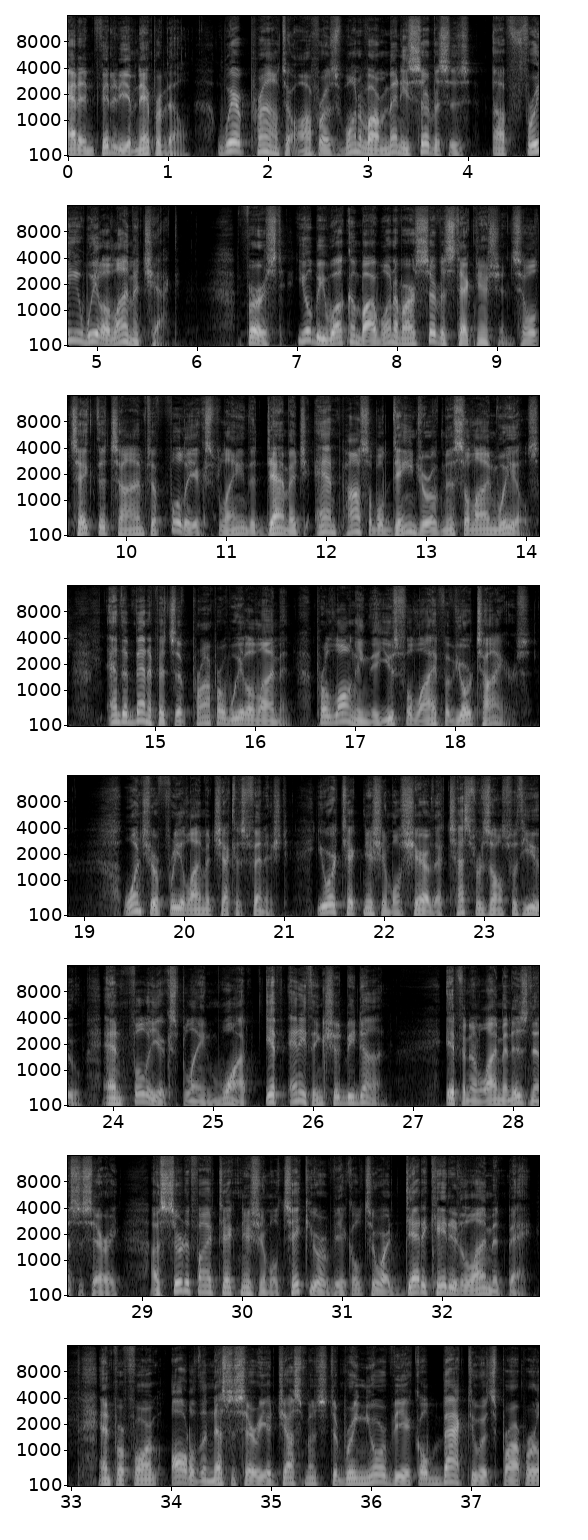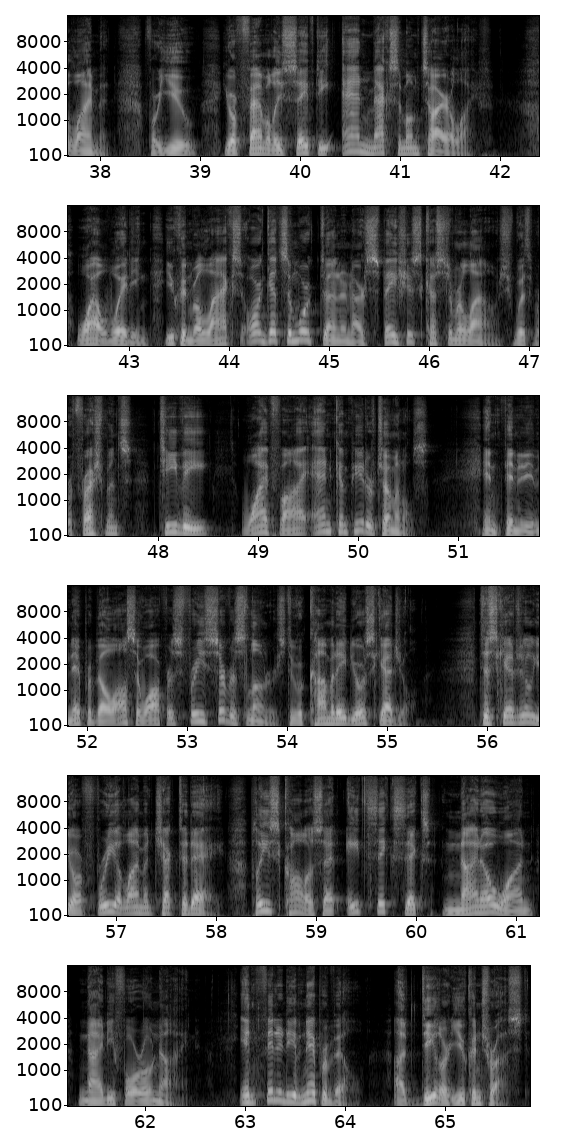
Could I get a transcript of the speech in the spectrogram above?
At Infiniti of Naperville, we're proud to offer as one of our many services a free wheel alignment check. First, you'll be welcomed by one of our service technicians who will take the time to fully explain the damage and possible danger of misaligned wheels and the benefits of proper wheel alignment, prolonging the useful life of your tires. Once your free alignment check is finished, your technician will share the test results with you and fully explain what, if anything, should be done. If an alignment is necessary, a certified technician will take your vehicle to our dedicated alignment bay and perform all of the necessary adjustments to bring your vehicle back to its proper alignment for you, your family's safety, and maximum tire life. While waiting, you can relax or get some work done in our spacious customer lounge with refreshments, TV, Wi Fi, and computer terminals. Infiniti of Naperville also offers free service loaners to accommodate your schedule. To schedule your free alignment check today, please call us at 866 901 9409. Infiniti of Naperville, a dealer you can trust.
